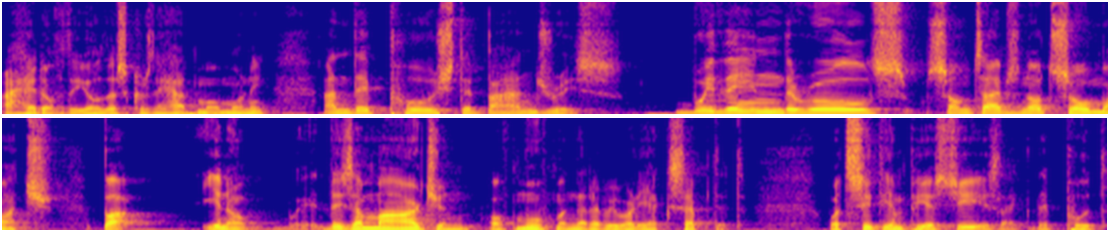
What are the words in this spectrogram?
ahead of the others because they had more money, and they pushed the boundaries within the rules. Sometimes not so much, but you know, there's a margin of movement that everybody accepted. What City and PSG is like they put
